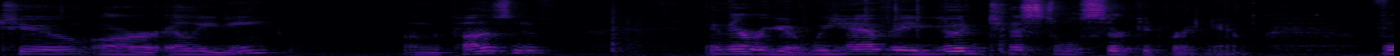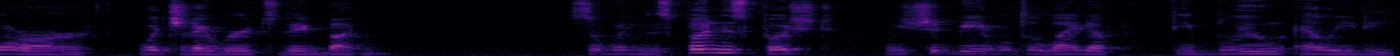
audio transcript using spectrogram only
to our LED on the positive. And there we go. We have a good testable circuit right now for our what should I wear today button. So when this button is pushed, we should be able to light up the blue LED.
